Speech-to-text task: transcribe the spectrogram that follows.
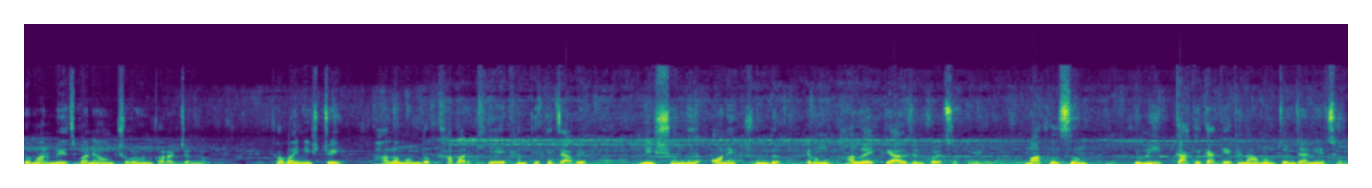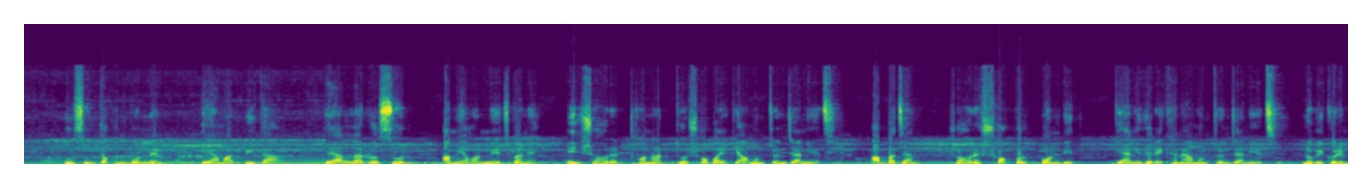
তোমার মেজবানে অংশগ্রহণ করার জন্য। সবাই নিশ্চয়ই ভালো মন্দ খাবার খেয়ে এখান থেকে যাবে। নিঃসন্দেহে অনেক সুন্দর এবং ভালো একটি আয়োজন করেছ তুমি। মা কুলসুম তুমি কাকে কাকে এখানে আমন্ত্রণ জানিয়েছ? কুলসুম তখন বললেন, হে আমার পিতা, হে আল্লাহ রসুল, আমি আমার মেজবানে এই শহরের ধনাঢ্য সবাইকে আমন্ত্রণ জানিয়েছি। আব্বাজান, শহরের সকল পণ্ডিত জ্ঞানীদের এখানে আমন্ত্রণ জানিয়েছি। নবী করিম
